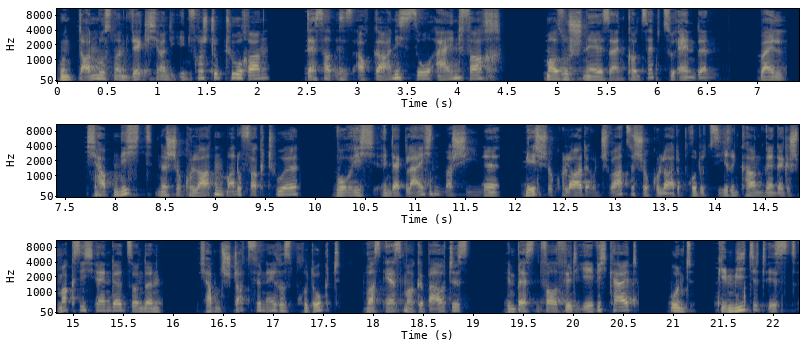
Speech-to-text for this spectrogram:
Und dann muss man wirklich an die Infrastruktur ran. Deshalb ist es auch gar nicht so einfach, mal so schnell sein Konzept zu ändern. Weil ich habe nicht eine Schokoladenmanufaktur, wo ich in der gleichen Maschine Milchschokolade und schwarze Schokolade produzieren kann, wenn der Geschmack sich ändert, sondern ich habe ein stationäres Produkt, was erstmal gebaut ist im besten Fall für die Ewigkeit und gemietet ist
